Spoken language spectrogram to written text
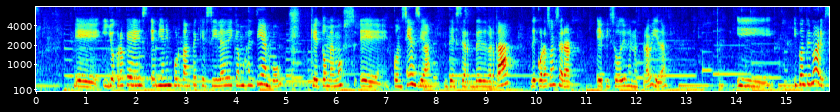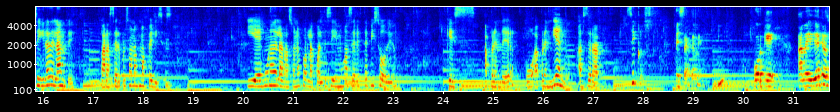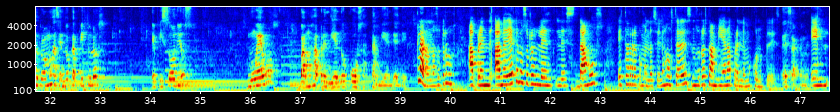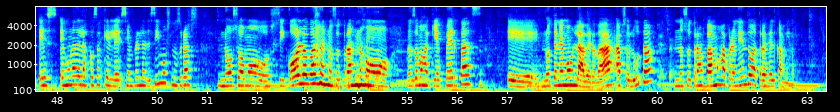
Eh, y yo creo que es, es bien importante que sí le dediquemos el tiempo, que tomemos eh, conciencia de ser de, de verdad, de corazón, cerrar episodios en nuestra vida y, y continuar y seguir adelante para ser personas más felices. Y es una de las razones por la cual decidimos hacer este episodio, que es aprender o aprendiendo a cerrar ciclos. Exactamente. Porque a medida que nosotros vamos haciendo capítulos, episodios nuevos, vamos aprendiendo cosas también de allí. Claro, nosotros aprende, a medida que nosotros les, les damos estas recomendaciones a ustedes, nosotros también aprendemos con ustedes. Exactamente. Es, es, es una de las cosas que le, siempre les decimos, nosotras no somos psicólogas, nosotras no, no somos aquí expertas, eh, no tenemos la verdad absoluta, nosotras vamos aprendiendo a través del camino.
